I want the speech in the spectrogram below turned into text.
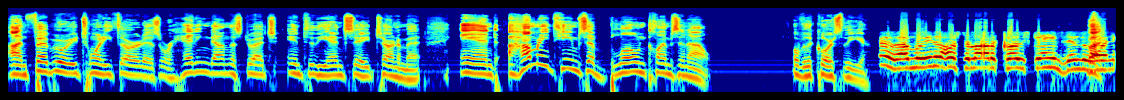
on February 23rd as we're heading down the stretch into the NCAA tournament. And how many teams have blown Clemson out over the course of the year? I mean, we lost a lot of close games. In the Right. one,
